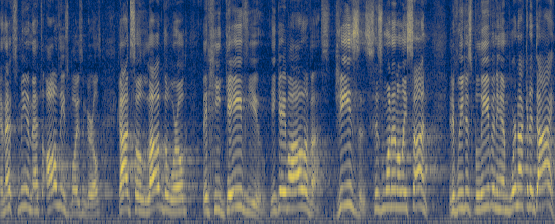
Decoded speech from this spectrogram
and that's me, and that's all these boys and girls. God so loved the world that he gave you. He gave all of us Jesus, his one and only son. And if we just believe in him, we're not going to die.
